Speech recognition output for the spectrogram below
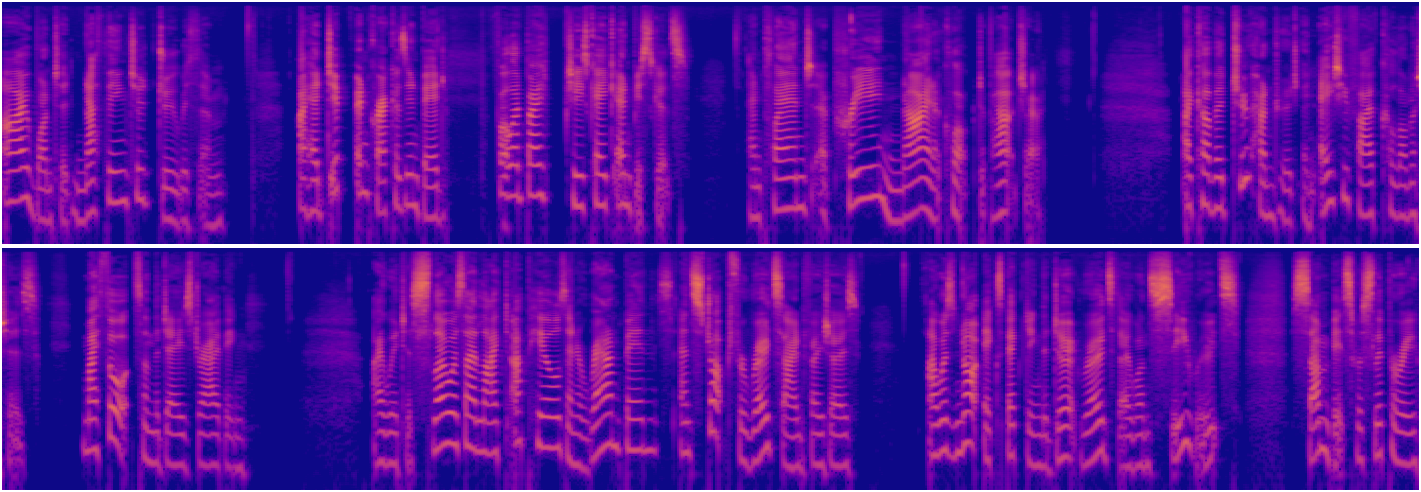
I wanted nothing to do with them. I had dip and crackers in bed, followed by cheesecake and biscuits, and planned a pre nine o'clock departure. I covered 285 kilometres. My thoughts on the day's driving. I went as slow as I liked up hills and around bends and stopped for road sign photos. I was not expecting the dirt roads though on C routes. Some bits were slippery,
